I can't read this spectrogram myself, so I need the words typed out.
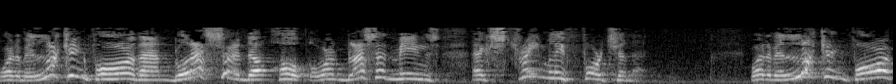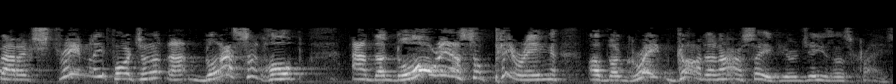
We're to be looking for that blessed hope. The word blessed means extremely fortunate. We're to be looking for that extremely fortunate, that blessed hope, and the glorious appearing of the great God and our Savior, Jesus Christ.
